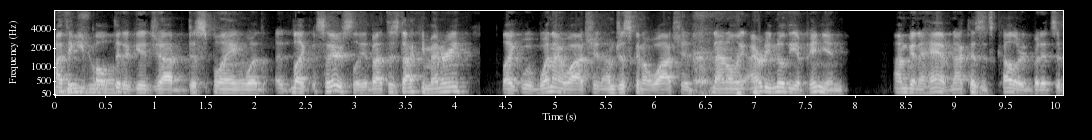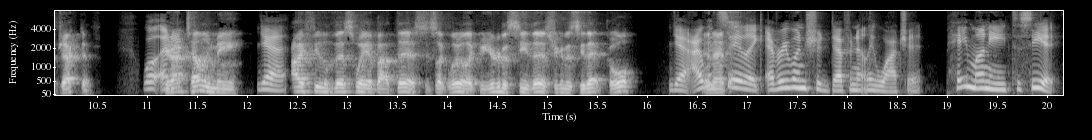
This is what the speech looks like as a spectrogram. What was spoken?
I think you both did a good job displaying what, like, seriously about this documentary. Like, when I watch it, I'm just going to watch it. Not only I already know the opinion I'm going to have, not because it's colored, but it's objective. Well, You're I, not telling me yeah, I feel this way about this. It's like literally like you're going to see this, you're going to see that. Cool. yeah, I would say like everyone should definitely watch it. Pay money to see it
